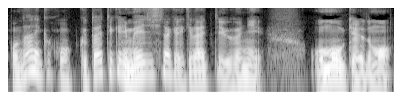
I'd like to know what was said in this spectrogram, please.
こう何かこう具体的に明示しなきゃいけないっていうふうに思うけれども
